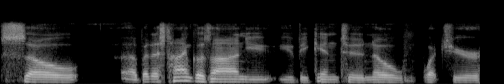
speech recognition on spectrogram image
so uh, but as time goes on, you you begin to know what your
